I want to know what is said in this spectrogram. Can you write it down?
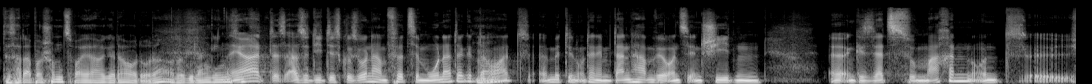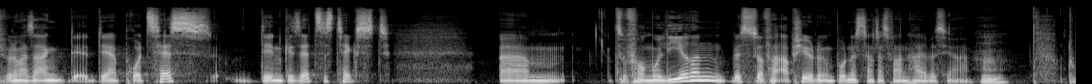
Das hat aber schon zwei Jahre gedauert, oder? Also wie lange ging das? Ja, das, also die Diskussionen haben 14 Monate gedauert mhm. mit den Unternehmen. Dann haben wir uns entschieden, äh, ein Gesetz zu machen und äh, ich würde mal sagen, der, der Prozess, den Gesetzestext ähm, zu formulieren bis zur Verabschiedung im Bundestag, das war ein halbes Jahr. Mhm. Du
